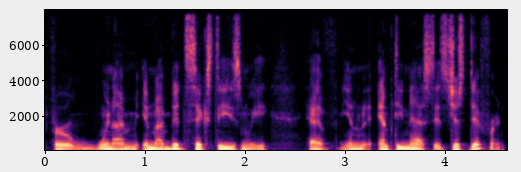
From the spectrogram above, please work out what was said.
for when I'm in my mid 60s and we have you know an empty nest. It's just different.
